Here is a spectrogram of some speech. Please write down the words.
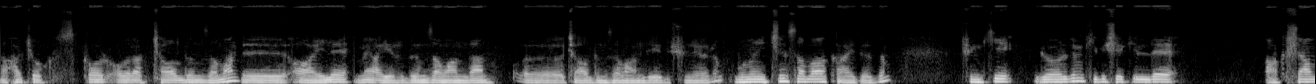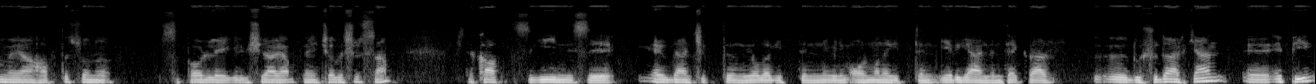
daha çok spor olarak çaldığım zaman e, aileme ayırdığım zamandan e, çaldığım zaman diye düşünüyorum. Bunun için sabaha kaydırdım. Çünkü gördüm ki bir şekilde akşam veya hafta sonu sporla ilgili bir şeyler yapmaya çalışırsam işte kalktısı, giyindisi, evden çıktın, yola gittin, ne bileyim ormana gittin, geri geldin, tekrar e, duşu derken e, epi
